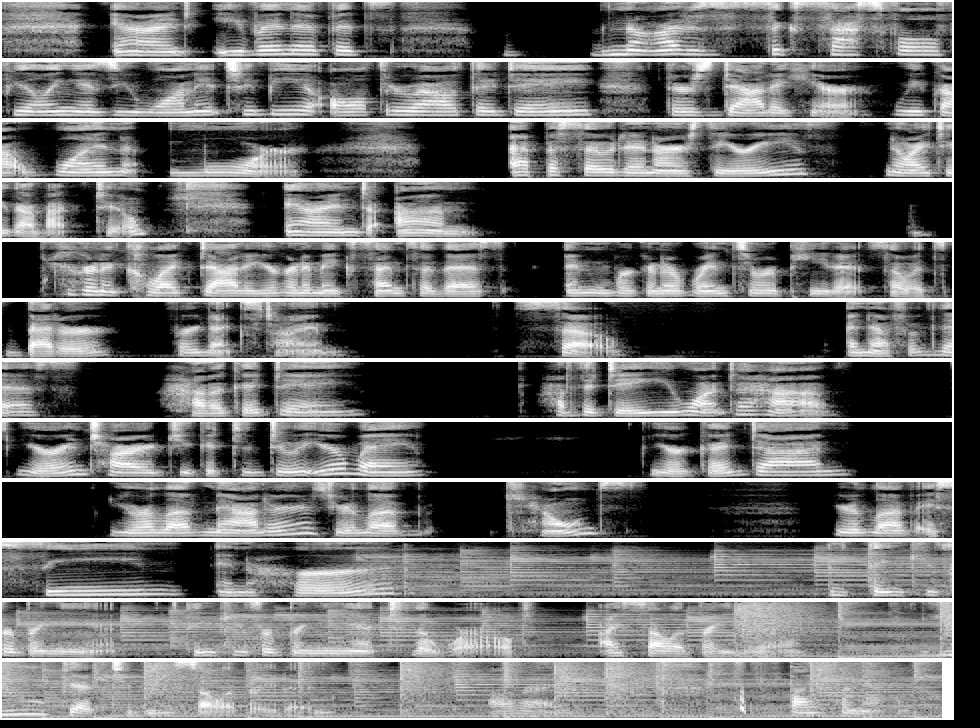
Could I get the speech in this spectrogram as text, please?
And even if it's not as successful feeling as you want it to be all throughout the day, there's data here. We've got one more episode in our series. No, I take that back too. And um, you're going to collect data, you're going to make sense of this, and we're going to rinse and repeat it so it's better for next time. So, enough of this. Have a good day. Have the day you want to have. You're in charge. You get to do it your way. You're a good dad. Your love matters. Your love counts. Your love is seen and heard. And thank you for bringing it. Thank you for bringing it to the world. I celebrate you. You get to be celebrated. All right. Bye for now.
